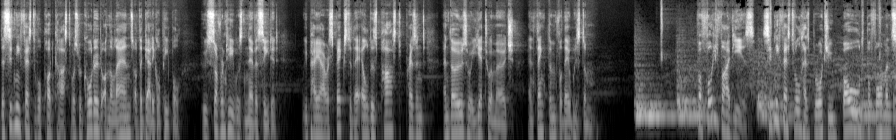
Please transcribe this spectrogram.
The Sydney Festival podcast was recorded on the lands of the Gadigal people, whose sovereignty was never ceded. We pay our respects to their elders past, present, and those who are yet to emerge, and thank them for their wisdom. For 45 years, Sydney Festival has brought you bold performance,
